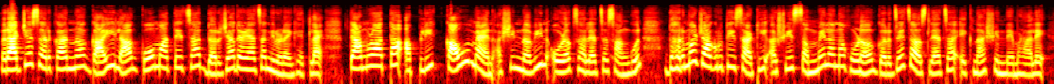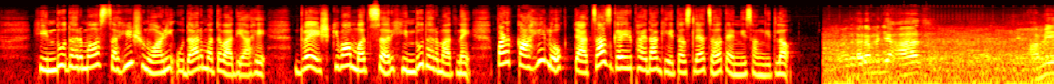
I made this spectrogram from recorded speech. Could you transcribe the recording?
राज्य सरकारनं गायीला गोमातेचा दर्जा देण्याचा निर्णय घेतलाय. त्यामुळं आता आपली काऊ मॅन अशी नवीन ओळख झाल्याचं सांगून धर्मजागृतीसाठी अशी संमेलनं होणं गरजेचं असल्याचं एकनाथ शिंदे म्हणाले. हिंदू धर्म सहिष्णू आणि उदारमतवादी आहे. द्वेष किंवा मत्सर हिंदू धर्मात नाही पण काही लोक त्याचाच गैरफायदा घेत असल्याचं त्यांनी सांगितलं. खरं म्हणजे आज आम्ही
